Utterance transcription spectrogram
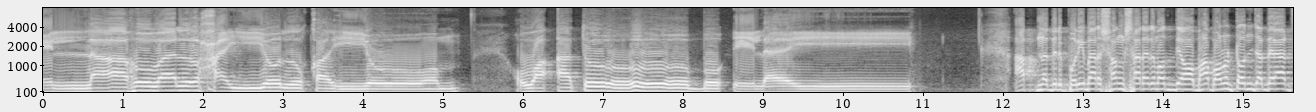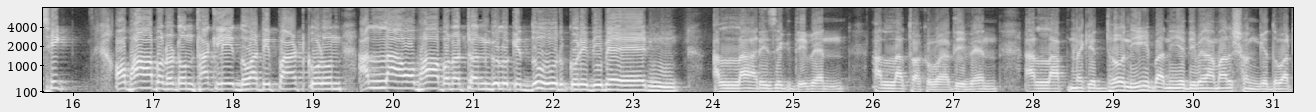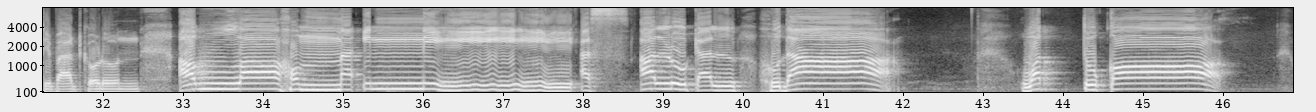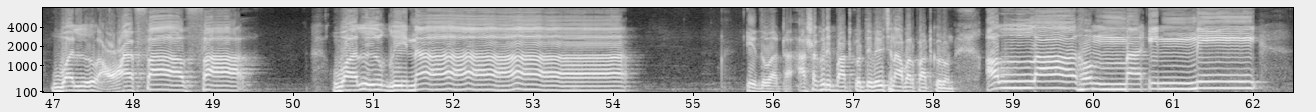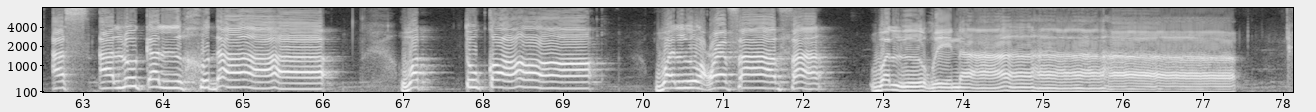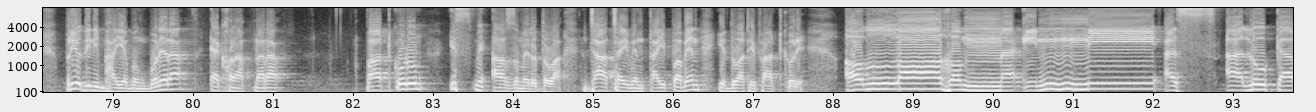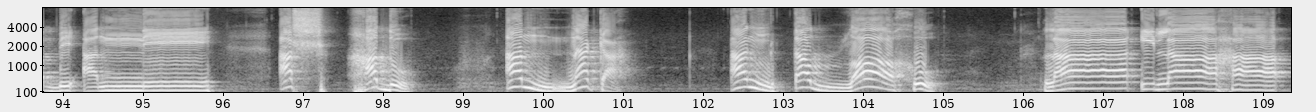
إلا هو الحي القيوم وأتوب إليه আপনাদের পরিবার সংসারের মধ্যে অভাব অনটন যাদের আছে অভাব অনটন থাকলে দোয়াটি পাঠ করুন আল্লাহ অভাব অনটনগুলোকে দূর করে দিবেন আল্লাহ রিজিক দিবেন আল্লাহ তকবা দিবেন আল্লাহ আপনাকে ধনী বানিয়ে দিবেন আমার সঙ্গে দোয়াটি পাঠ করুন আল্লাহ ইন্নি আস আলুকাল হুদা والتقى والعفاف والغنى এই দোয়াটা। আশা করি পাঠ করতে পেরেছেন, আবার পাঠ করুন। আল্লাহুম্মা ইন্নি আসআলুকাল হুদা ওয়াত্তুকা ওয়াল ওয়াল প্রিয় দিনী ভাই এবং বোনেরা, এখন আপনারা পাঠ করুন। ইসমে আজমের দোয়া। যা চাইবেন তাই পাবেন, এ দোয়াটি পাঠ করে। আল্লাহুম্মা ইন্নি আসআলুকা বিআন্নি আশহাদু আন্নাকা আনতাল্লাহু লা ইলাহা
